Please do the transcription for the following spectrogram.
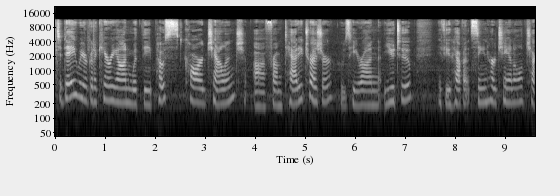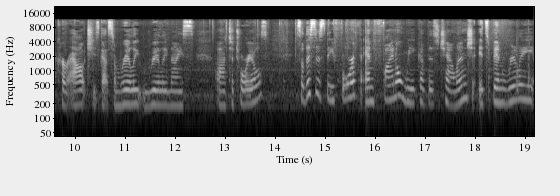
Today we are going to carry on with the postcard challenge uh, from Taddy Treasure, who's here on YouTube. If you haven't seen her channel, check her out. She's got some really, really nice uh, tutorials. So this is the fourth and final week of this challenge. It's been really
